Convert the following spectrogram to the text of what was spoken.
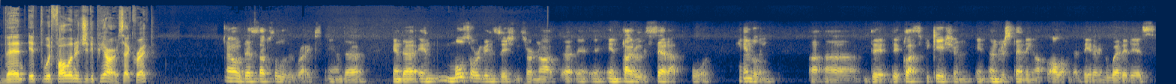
then it would fall under GDPR. Is that correct? Oh, that's absolutely right. And uh, and uh, and most organizations are not uh, entirely set up for handling uh, uh, the the classification and understanding of all of that data and where it is.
